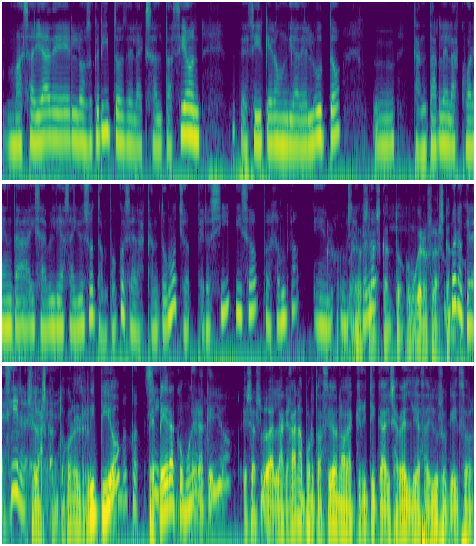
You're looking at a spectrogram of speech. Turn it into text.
más allá de los gritos, de la exaltación, decir que era un día de luto, mm, cantarle las 40 a Isabel Díaz Ayuso tampoco se las cantó mucho, pero sí hizo, por ejemplo... Eh, bueno, se las cantó, ¿cómo que no se las cantó? Bueno, quiero decir... Se las cantó con el ripio, Pepera, ¿cómo era aquello? Esa es la, la gran aportación a la crítica a Isabel Díaz Ayuso que hizo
